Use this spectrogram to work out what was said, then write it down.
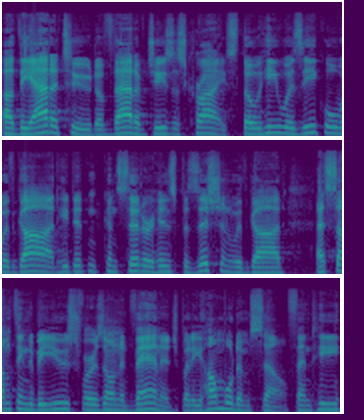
uh, the attitude of that of Jesus Christ. Though he was equal with God, he didn't consider his position with God as something to be used for his own advantage, but he humbled himself. And he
